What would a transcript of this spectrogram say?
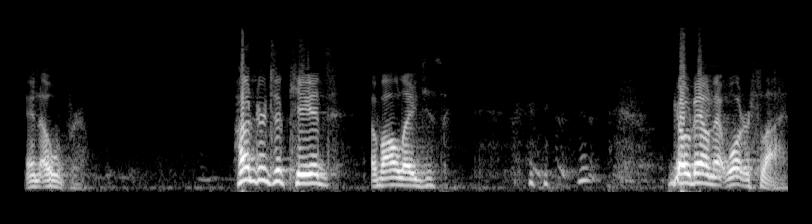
and over. Hundreds of kids of all ages go down that water slide.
